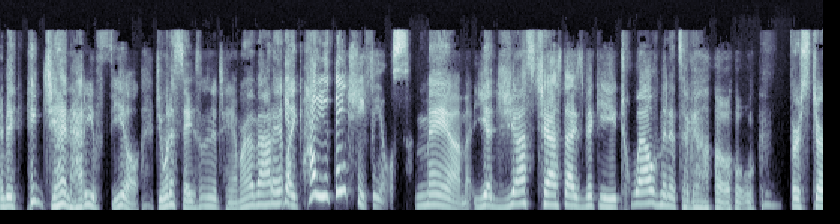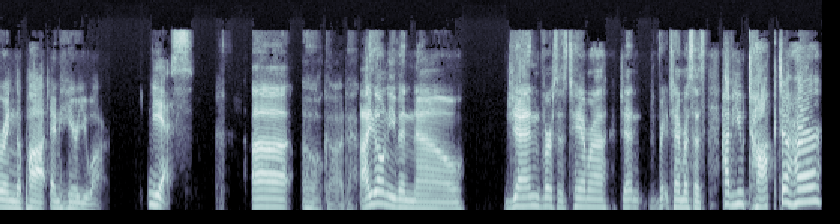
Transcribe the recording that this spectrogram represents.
and be, "Hey, Jen, how do you feel? Do you want to say something to Tamara about it?" Yeah, Like, how do you think she feels? ma'am, you just chastised Vicki 12 minutes ago for stirring the pot, and here you are. Yes. Uh oh god. I don't even know. Jen versus Tamara. Jen Tamara says, "Have you talked to her?"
